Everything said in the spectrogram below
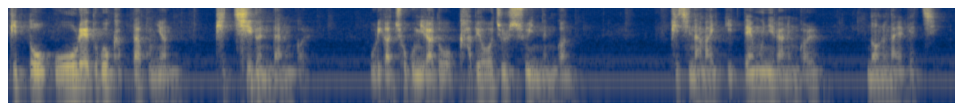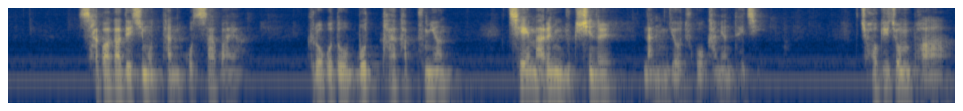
빚도 오래 두고 갚다 보면 빛이 된다는 걸 우리가 조금이라도 가벼워줄 수 있는 건 빚이 남아있기 때문이라는 걸 너는 알겠지. 사과가 되지 못한 꽃사과야. 그러고도 못 다 갚으면 제 마른 육신을 남겨두고 가면 되지. 저기 좀 봐,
